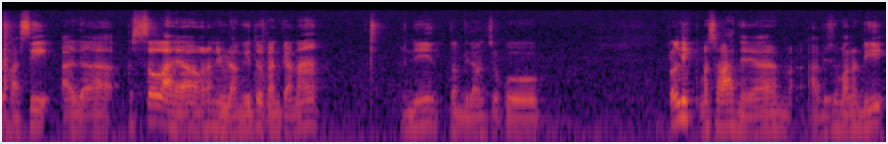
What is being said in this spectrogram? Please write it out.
Ya pasti agak kesel lah ya orang yang bilang gitu kan karena ini terbilang cukup pelik masalahnya ya. Habis itu malah di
